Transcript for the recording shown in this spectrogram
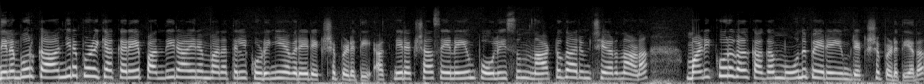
നിലമ്പൂർ കാഞ്ഞിരപ്പുഴയ്ക്കക്കരെ പന്തിരായിരം വനത്തിൽ കുടുങ്ങിയവരെ രക്ഷപ്പെടുത്തി. അഗ്നിരക്ഷാസേനയും പോലീസും നാട്ടുകാരും ചേർന്നാണ് മണിക്കൂറുകൾക്കകം മൂന്ന് പേരെയും രക്ഷപ്പെടുത്തിയത്.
